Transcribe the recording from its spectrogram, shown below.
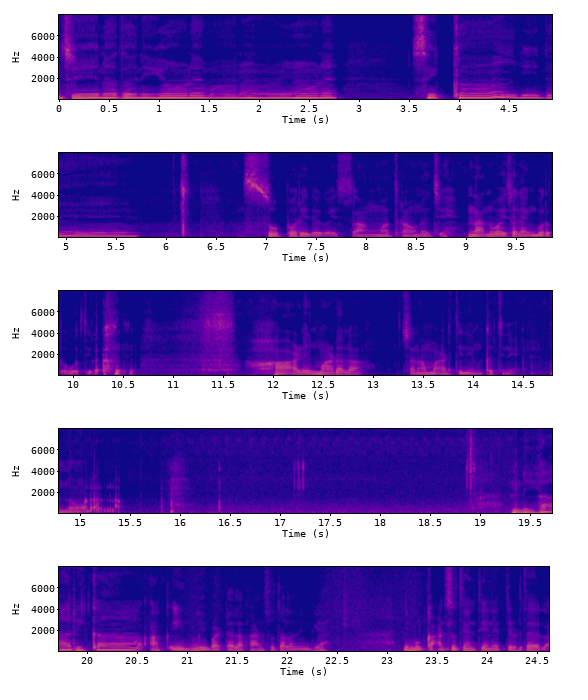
ಜೇನದನಿಯೋಡೆ ಮಾನ ಸಿಕ್ಕಾಗಿದೆ. ಸೂಪರ್ ಇದೆ ಗೈಸ್ ಸಾಂಗ್ ಮಾತ್ರ ಅವನಜ್ಜಿ ನನ್ನ ವಯಸ್ಸಲ್ಲಿ ಹೆಂಗೆ ಬರುತ್ತೋ ಗೊತ್ತಿಲ್ಲ. ಹಾಳೇನು ಮಾಡಲ್ಲ. ಚೆನ್ನಾಗಿ ಮಾಡ್ತೀನಿ ಅನ್ಕೋತೀನಿ. ನೋಡೋಣ ನಿಹಾರಿಕಾ ಇನ್ನು ಈ ಬಟ್ಟೆ ಎಲ್ಲ ಕಾಣಿಸುತ್ತಲ್ಲ ನಿಮಗೆ? ನಿಮಗೆ ಕಾಣಿಸುತ್ತೆ ಅಂತ ಏನು ಎತ್ತಿಡ್ತಾ ಇಲ್ಲ?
